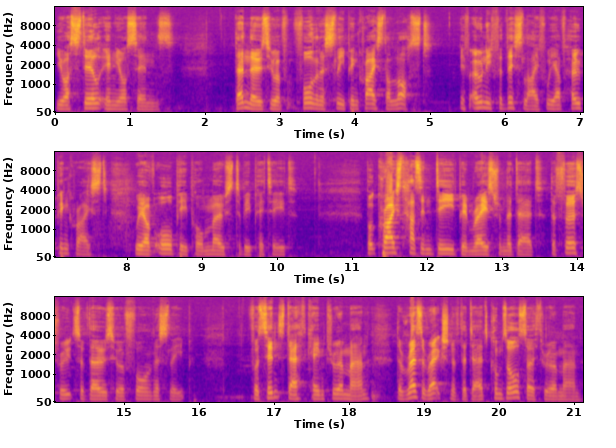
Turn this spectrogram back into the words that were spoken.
You are still in your sins. Then those who have fallen asleep in Christ are lost. If only for this life we have hope in Christ, we are of all people most to be pitied. But Christ has indeed been raised from the dead, the firstfruits of those who have fallen asleep. For since death came through a man, the resurrection of the dead comes also through a man.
